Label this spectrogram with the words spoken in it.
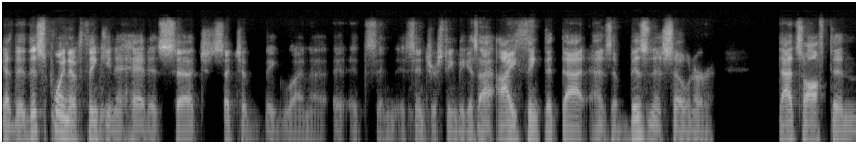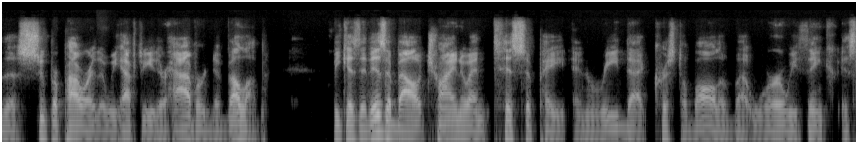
Yeah, the, this point of thinking ahead is such such a big one. Uh, it's it's interesting because I, I think that that as a business owner, that's often the superpower that we have to either have or develop because it is about trying to anticipate and read that crystal ball about where we think is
